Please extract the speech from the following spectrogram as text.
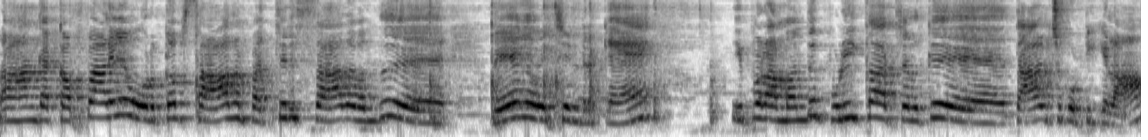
நான் அந்த கப்பாலேயே ஒரு கப் சாதம் பச்சரிசி சாதம் வந்து வேக வச்சுட்டுருக்கேன் இப்போ நம்ம வந்து புளிக்காய்ச்சலுக்கு தாளித்து கொட்டிக்கலாம்.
